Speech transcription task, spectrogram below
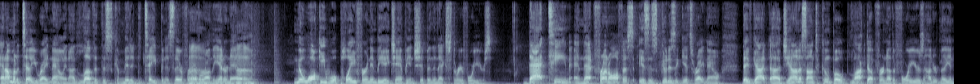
And I'm going to tell you right now, and I love that this is committed to tape and it's there forever Uh-oh. on the internet. Uh-oh. Milwaukee will play for an NBA championship in the next three or four years. That team and that front office is as good as it gets right now. They've got uh, Giannis Antetokounmpo locked up for another four years, $100 million.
